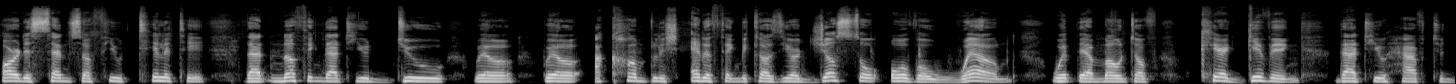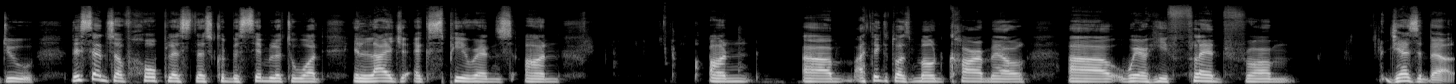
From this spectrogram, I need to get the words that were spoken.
or this sense of futility that nothing that you do will will accomplish anything because you're just so overwhelmed with the amount of caregiving that you have to do. This sense of hopelessness could be similar to what Elijah experienced on, on, um, I think it was Mount Carmel, uh, where he fled from Jezebel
